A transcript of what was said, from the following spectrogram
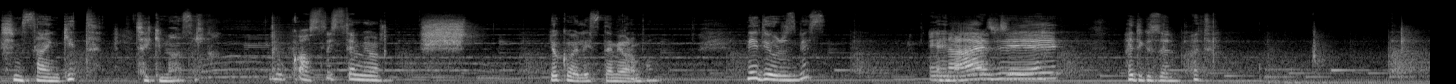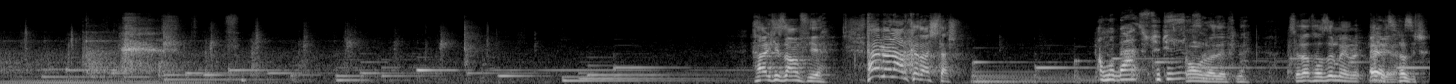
Şimdi sen git çekime hazırla. Yok Aslı istemiyorum. Yok öyle istemiyorum falan. Ne diyoruz biz? Hadi güzelim hadi. Herkes amfiye. Hemen arkadaşlar. Ama ben stüdyo... Sonra Defne. Sedat hazır mı Emre? Evet hazır.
